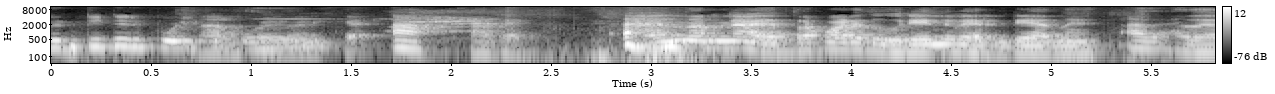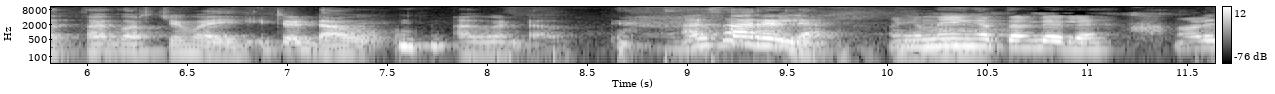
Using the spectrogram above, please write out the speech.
കിട്ടിയിട്ട് ഒരു പൊളിക്ക് നാളെ പോയി വിളിക്കാം. ആ. അതെ. എന്ന് പറഞ്ഞാ എത്ര പാട് ദൂരെ വരണ്ടിയാന്ന്. അതെ. അത് എത്ര കുറച്ച് വൈകിട്ടുണ്ടാവും. അതുകൊണ്ടാവും. അത് സാരമില്ല. അങ്ങനെ നാളെ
